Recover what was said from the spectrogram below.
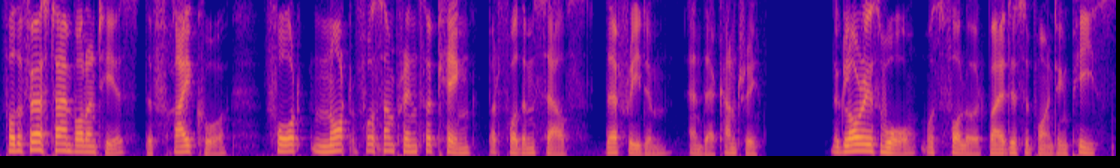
For the first time, volunteers, the Freikorps, fought not for some prince or king, but for themselves, their freedom, and their country. The glorious war was followed by a disappointing peace.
